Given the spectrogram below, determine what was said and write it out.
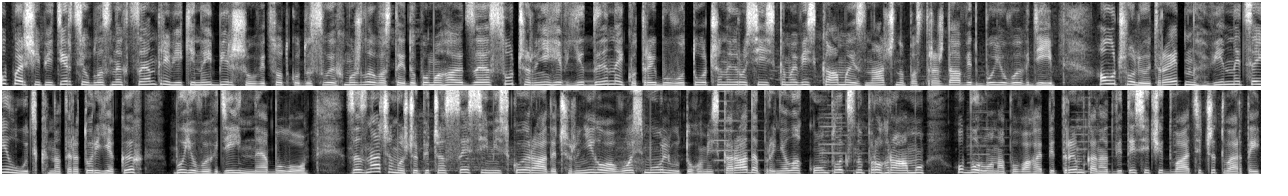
У першій п'ятірці обласних центрів, які найбільше у відсотку до своїх можливостей допомагають ЗСУ, Чернігів єдиний, котрий був оточений російськими військами і значно постраждав від бойових дій. А очолюють рейтинг Вінниця і Луцьк, на території яких бойових дій не було. Зазначимо, що під час сесії міської ради Чернігова 8 лютого міська рада прийняла комплексну програму Оборона, повага, підтримка на 2024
